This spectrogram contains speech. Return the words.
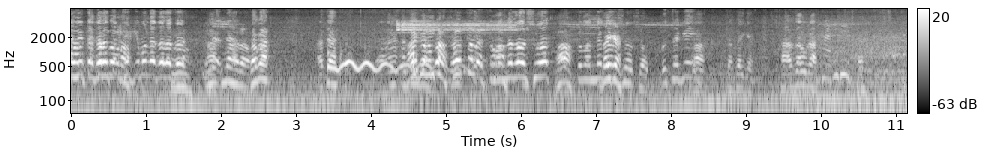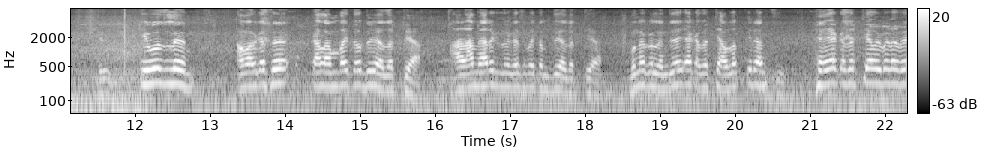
আমি তো তো। ঠিকই মনে আচ্ছা। গেলাম তো, সব। তোমার হ্যাঁ। তোমার বুঝছ কি? হ্যাঁ যাও গা। কি বুঝলেন? আমার কাছে কালাম পাইতো দুই হাজার টিয়া, আর আমি আরেকজনের কাছে পাইতাম দুই হাজার টিয়া। মনে করলেন যে এক হাজার টিয়া আওলাদ কিনে আনছি। হ্যাঁ এক হাজার টিয়া ওই বেড়ারে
